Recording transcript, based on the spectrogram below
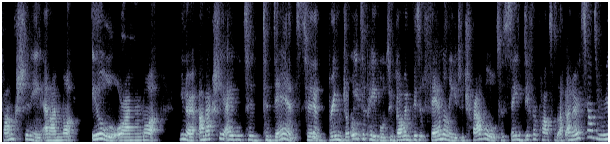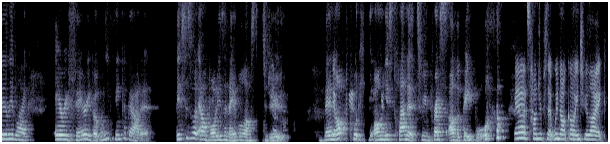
functioning and I'm not ill or I'm not, you know, I'm actually able to to dance, to yeah. bring joy to people, to go and visit family, to travel, to see different parts of like I know it sounds really like airy fairy, but when you think about it, this is what our bodies enable us to do. Yeah they're not put on this planet to impress other people. yes, 100%. We're not going to like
